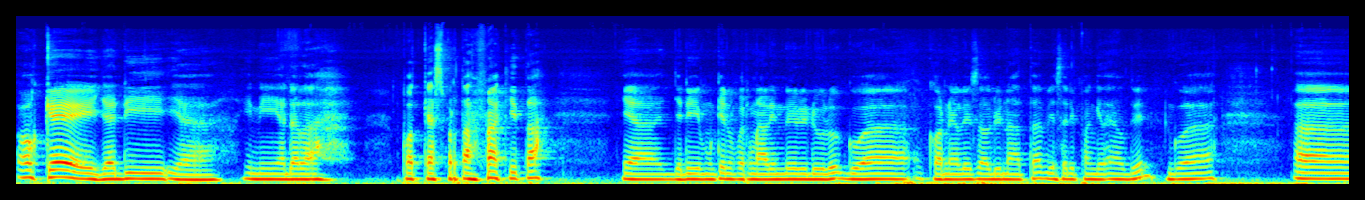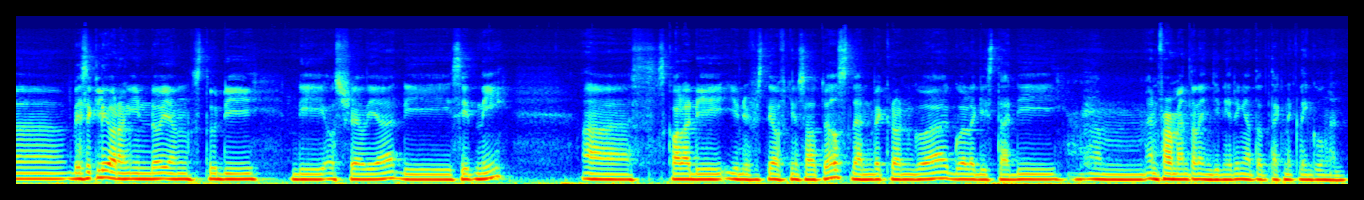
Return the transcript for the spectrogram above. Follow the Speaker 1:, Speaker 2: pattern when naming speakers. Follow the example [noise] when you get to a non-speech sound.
Speaker 1: Oke, jadi ya ini adalah podcast pertama [laughs] kita. Ya, jadi mungkin perkenalin diri dulu. Gua Cornelius Aldunata, biasa dipanggil Eldwin. Gua uh, basically orang Indo yang studi di Australia di Sydney. Uh, sekolah di University of New South Wales dan background gue, gue lagi study um, environmental engineering atau teknik lingkungan.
